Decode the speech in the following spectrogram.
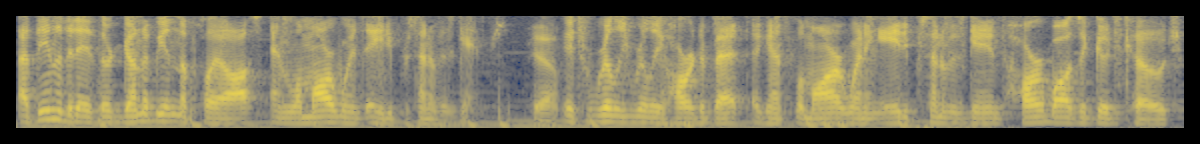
At the end of the day, they're going to be in the playoffs, and Lamar wins 80% of his games. Yeah. It's really, really hard to bet against Lamar winning 80% of his games. Harbaugh's a good coach.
